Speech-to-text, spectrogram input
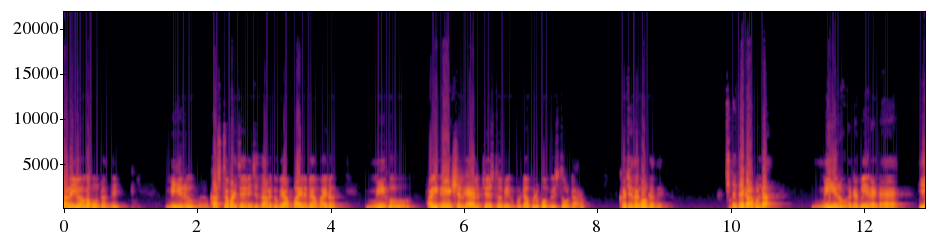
ధనయోగం ఉంటుంది. మీరు కష్టపడి చదివించిన దానికి మీ అబ్బాయిలు మీ అమ్మాయిలు మీకు ఫైనాన్షియల్గా హెల్ప్ చేస్తూ మీకు డబ్బులు పంపిస్తూ ఉంటారు. ఖచ్చితంగా ఉంటుంది. అంతేకాకుండా మీరు అంటే మీరంటే ఈ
